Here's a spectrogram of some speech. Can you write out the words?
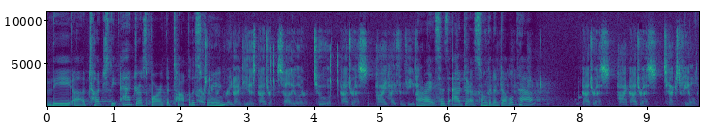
the, uh, touch the address bar at the top of the Our screen. great ideas. Address. Cellular. Two. Address. Hi hyphen All right, it says address. So I'm going to double tap. Address. Hi address. Text field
